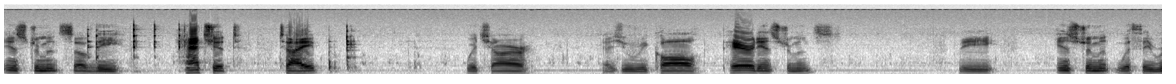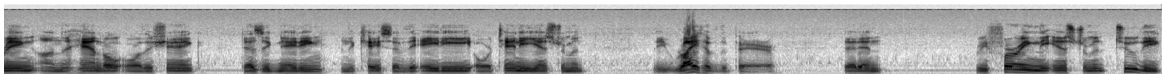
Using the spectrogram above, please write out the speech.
instruments of the hatchet type, which are, as you recall, paired instruments. The instrument with the ring on the handle or the shank designating, in the case of the 8E or 10E instrument, the right of the pair, that in referring the instrument to the,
